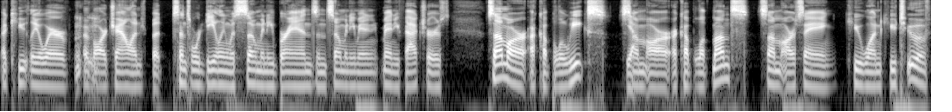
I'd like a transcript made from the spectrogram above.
acutely aware of, of our challenge, but since we're dealing with so many brands and so many man- manufacturers, some are a couple of weeks, Yeah. some are a couple of months, some are saying Q1, Q2 of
